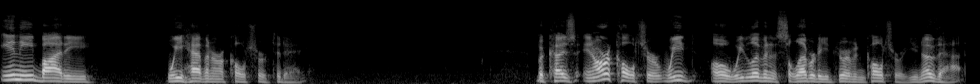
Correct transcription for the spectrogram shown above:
anybody we have in our culture today. Because in our culture, we, oh, we live in a celebrity driven culture, you know that,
